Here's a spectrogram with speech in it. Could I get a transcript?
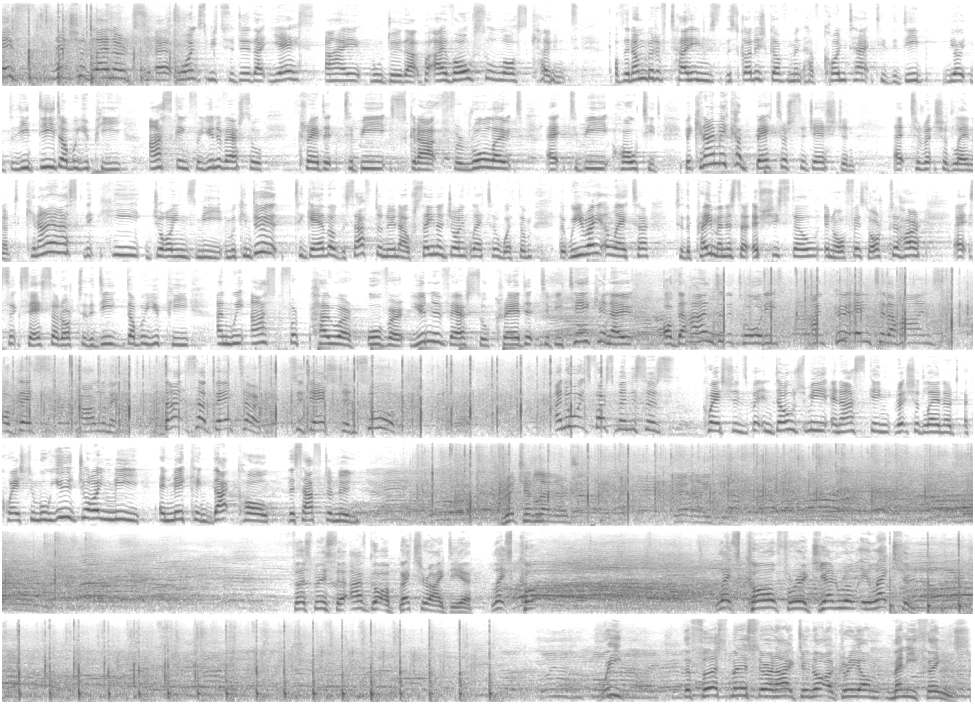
If Richard Leonard uh, wants me to do that, yes, I will do that. But I've also lost count of the number of times the Scottish Government have contacted the, D the DWP asking for universal credit to be scrapped, for rollout uh, to be halted. But can I make a better suggestion? uh, to Richard Leonard. Can I ask that he joins me? And we can do it together this afternoon. I'll sign a joint letter with him, that we write a letter to the Prime Minister, if she's still in office, or to her uh, successor, or to the DWP, and we ask for power over universal credit to be taken out of the hands of the Tories and put into the hands of this Parliament. That's a better suggestion. So, I know it's First Minister's questions, but indulge me in asking Richard Leonard a question. Will you join me in making that call this afternoon? Yeah. Richard Leonard. First Minister, I've got a better idea. Let's call, let's call for a general election. The First Minister and I do not agree on many things,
